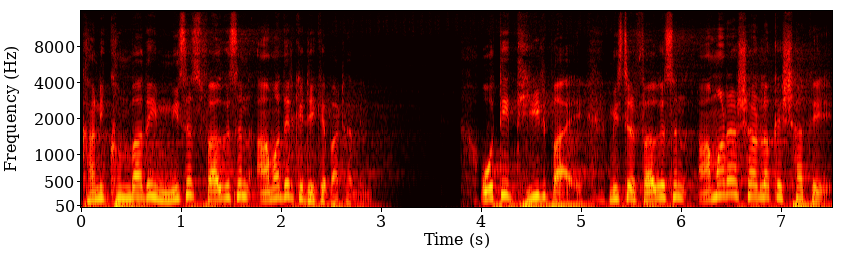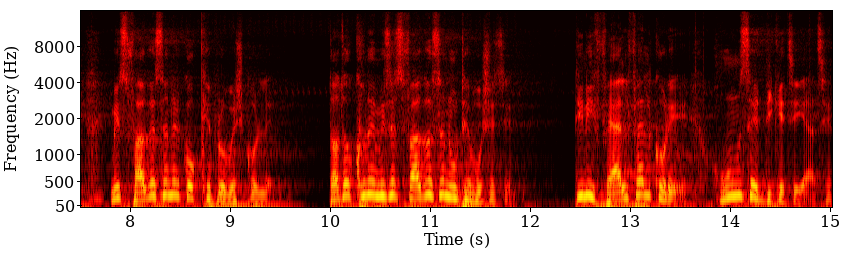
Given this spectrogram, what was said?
খানিক্ষণ বাদেই মিসেস ফার্গুসন আমাদেরকে ডেকে পাঠালেন। অতি ধীর পায়ে মিস্টার ফার্গুসন আমার আর শার্লকের সাথে মিস ফার্গুসনের কক্ষে প্রবেশ করলেন। ততক্ষণে মিসেস ফার্গুসন উঠে বসেছেন। তিনি ফ্যাল ফ্যাল করে হোমসের দিকে চেয়ে আছেন।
